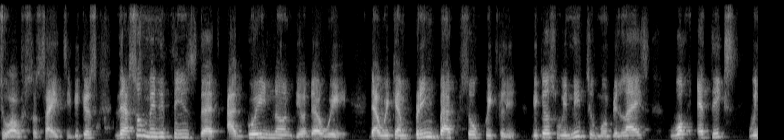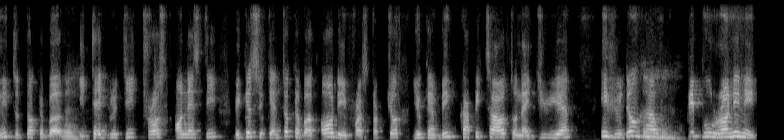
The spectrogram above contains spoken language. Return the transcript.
to our society because there are so many things that are going on the other way that we can bring back so quickly because we need to mobilize work ethics. We need to talk about mm. integrity, trust, honesty, because you can talk about all the infrastructure. You can bring capital to Nigeria. If you don't have mm. people running it,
